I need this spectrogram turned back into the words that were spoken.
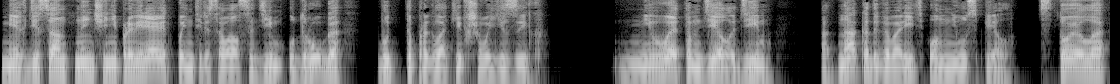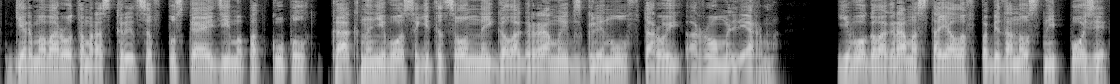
«Мехдесант нынче не проверяют?» — поинтересовался Дим у друга, будто проглотившего язык. «Не в этом дело, Дим». Однако договорить он не успел. Стоило гермоворотам раскрыться, впуская Дима под купол, как на него с агитационной голограммой взглянул второй Ром Лерм. Его голограмма стояла в победоносной позе,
